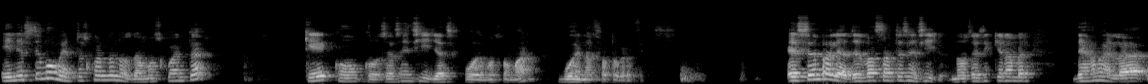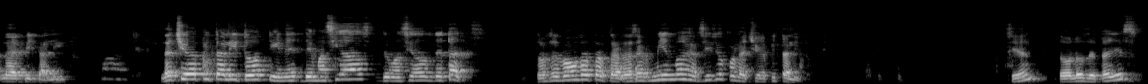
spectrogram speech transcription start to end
En este momento es cuando nos damos cuenta que con cosas sencillas podemos tomar buenas fotografías. Este en realidad es bastante sencillo. No sé si quieran ver. Déjame ver la, la de Pitalito. La chiva Pitalito tiene demasiados, demasiados detalles. Entonces vamos a tratar de hacer el mismo ejercicio con la chiva Pitalito. ¿Sí ven? Todos los detalles.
